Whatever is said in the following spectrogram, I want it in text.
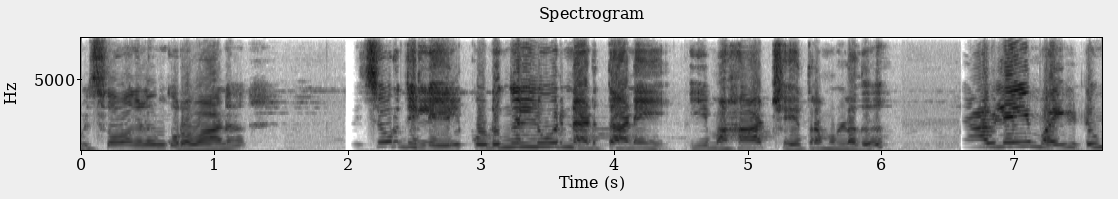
ഉത്സവങ്ങളും കുറവാണ്. തൃശൂർ ജില്ലയിൽ കൊടുങ്ങല്ലൂരിനടുത്താണ് ഈ മഹാക്ഷേത്രമുള്ളത്. രാവിലെയും വൈകിട്ടും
